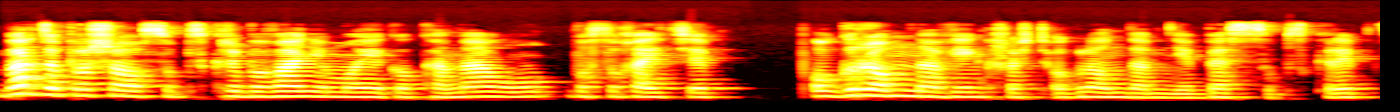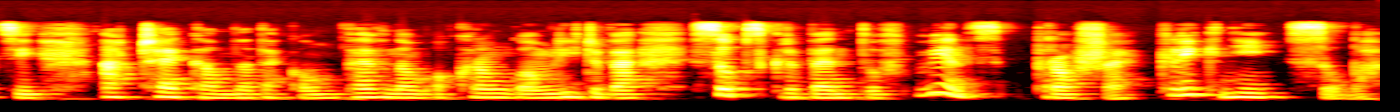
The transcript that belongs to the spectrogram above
Bardzo proszę o subskrybowanie mojego kanału, bo słuchajcie, ogromna większość ogląda mnie bez subskrypcji, a czekam na taką pewną okrągłą liczbę subskrybentów, więc proszę, kliknij suba.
